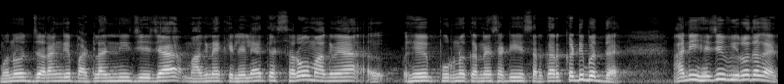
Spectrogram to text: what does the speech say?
मनोज जरांगे पाटलांनी जे ज्या मागण्या केलेल्या त्या सर्व मागण्या हे पूर्ण करण्यासाठी हे सरकार कटिबद्ध आहे. आणि हे जे विरोधक आहेत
